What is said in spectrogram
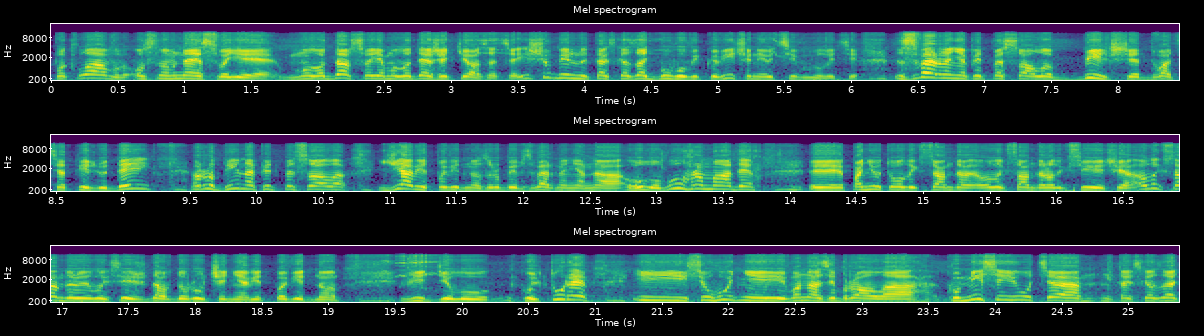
поклав основне своє, молодав своє молоде життя за це. І щоб він, так сказати, був увіковічений у цій вулиці. Звернення підписало більше 20 людей, родина підписала. Я, відповідно, зробив звернення на голову громади, е, панюту Олександра, Олександра Олексійовича. Олександр Олексійович дав доручення, відповідно, відділу культури. І сьогодні вона зібрала комісію, ця, так сказати,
